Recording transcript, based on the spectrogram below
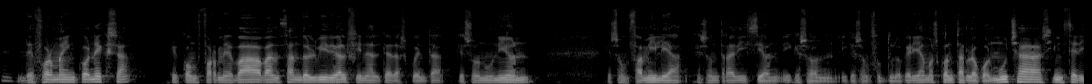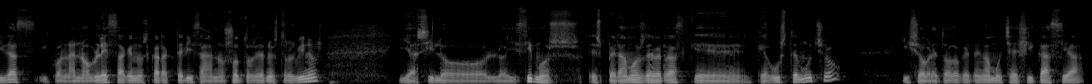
de forma inconexa que conforme va avanzando el vídeo al final te das cuenta que son unión, que son familia, que son tradición y que son, y que son futuro. Queríamos contarlo con mucha sinceridad y con la nobleza que nos caracteriza a nosotros y a nuestros vinos y así lo, lo hicimos. Esperamos de verdad que, que guste mucho y sobre todo que tenga mucha eficacia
